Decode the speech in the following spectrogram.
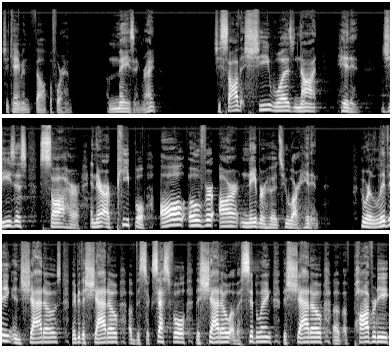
she came and fell before him. Amazing, right? She saw that she was not hidden. Jesus saw her. And there are people all over our neighborhoods who are hidden who are living in shadows, maybe the shadow of the successful, the shadow of a sibling, the shadow of, of poverty,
